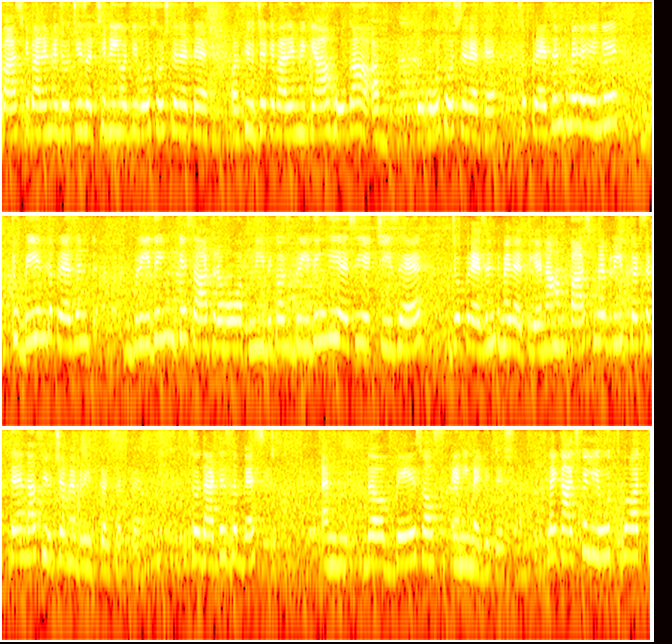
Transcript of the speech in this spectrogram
पास्ट के बारे में जो चीज़ अच्छी नहीं होती, वो सोचते रहते हैं। और फ्यूचर के बारे में क्या होगा अब तो वो सोचते रहते हैं। सो प्रेजेंट में रहेंगे to be in the present breathing के साथ रहो अपनी बिकॉज़ ब्रीदिंग ही ऐसी एक चीज़ है जो प्रेजेंट में रहती है। ना हम पास्ट में ब्रीथ कर सकते हैं, ना फ्यूचर में ब्रीथ कर सकते हैं। So that is the best and the base of any meditation like आजकल यूथ बहुत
